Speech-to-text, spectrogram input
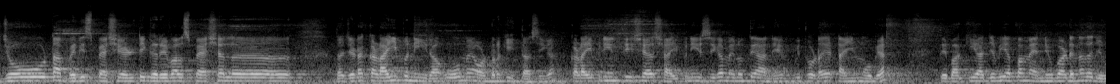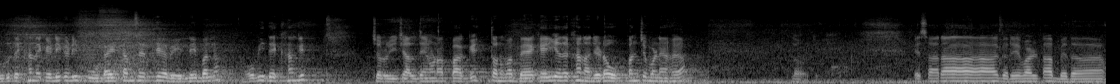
ਜੋ ਢਾਬੇ ਦੀ ਸਪੈਸ਼ਲਿਟੀ ਗਰੇਵਾਲ ਸਪੈਸ਼ਲ ਦਾ ਜਿਹੜਾ ਕੜਾਈ ਪਨੀਰ ਆ, ਉਹ ਮੈਂ ਆਰਡਰ ਕੀਤਾ ਸੀਗਾ। ਕੜਾਈ ਪਨੀਰ ਦੀ ਸ਼ਾਇਦ ਸ਼ਾਹੀ ਪਨੀਰ ਸੀਗਾ, ਮੈਨੂੰ ਧਿਆਨ ਨਹੀਂ ਵੀ ਥੋੜਾ ਜਿਹਾ ਟਾਈਮ ਹੋ ਗਿਆ। ਤੇ ਬਾਕੀ ਅੱਜ ਵੀ ਆਪਾਂ ਮੈਨੂ ਕਾਰਡ ਇਹਨਾਂ ਦਾ ਜ਼ਰੂਰ ਦੇਖਾਂਗੇ ਕਿਹੜੀ ਕਿਹੜੀ ਫੂਡ ਆਈਟਮਸ ਇੱਥੇ ਅਵੇਲੇਬਲ ਆ, ਉਹ ਵੀ ਦੇਖਾਂਗੇ। ਚਲੋ ਜੀ, ਚੱਲਦੇ ਹਾਂ ਹੁਣ ਆਪਾਂ ਅੱਗੇ। ਤੁਹਾਨੂੰ ਮੈਂ ਬੈਕ ਏਰੀਆ ਦਿਖਾਣਾ ਜਿਹੜਾ ਓਪਨ 'ਚ ਬਣਿਆ ਹੋਇਆ। ਲਓ ਜੀ। ਇਹ ਸਾਰਾ ਗਰੇਵਾਲ ਢਾਬੇ ਦਾ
